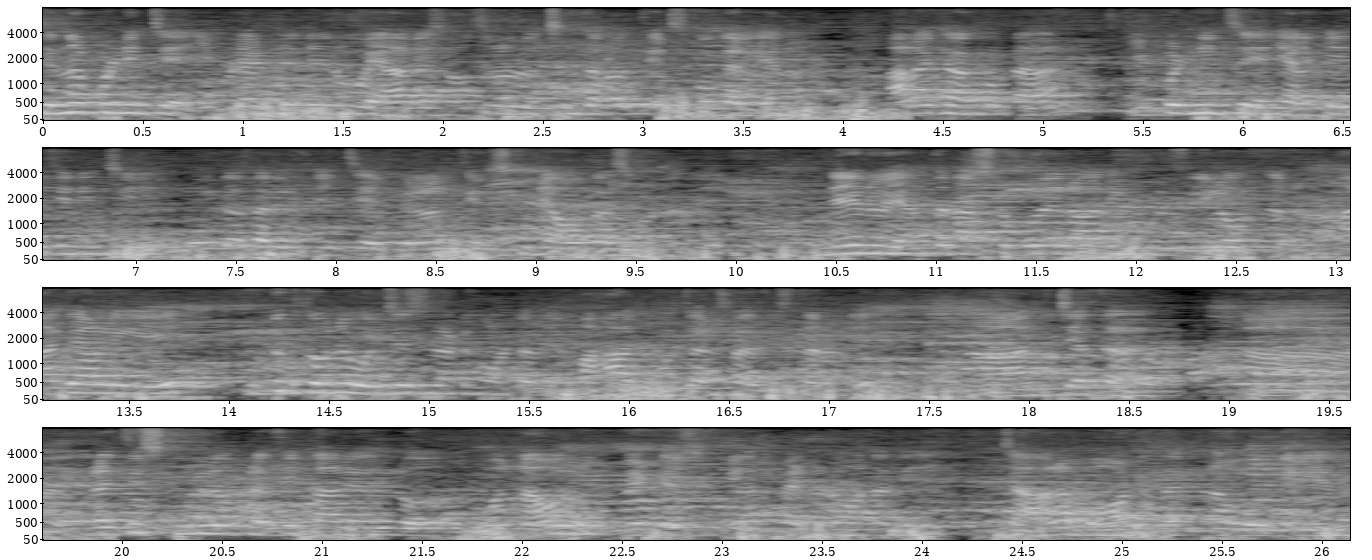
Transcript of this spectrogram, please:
చిన్నప్పటి నుంచే ఇప్పుడంటే నేను యాభై సంవత్సరాలు వచ్చిన తర్వాత తెలుసుకోగలిగాను. అలా కాకుండా ఇప్పటి నుంచి ఎల్కేజీ నుంచి ఒకటో తరగతి నుంచే పిల్లలు తెలుసుకునే అవకాశం ఉంటుంది. నేను ఎంత నష్టపోయానో అని ఇప్పుడు ఫీల్ అవుతున్నాను. అది వాళ్ళకి పుట్టుకతోనే వచ్చేసినట్టుగా ఉంటుంది. మహాద్భుతాలు సాధిస్తారండి అందుచేత ప్రతి స్కూల్లో ప్రతి కాలేజీలో వన్ అవర్ మెడిటేషన్ క్లాస్ పెట్టడం అన్నది చాలా బాగుంటుందని నా opinion.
